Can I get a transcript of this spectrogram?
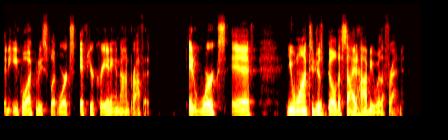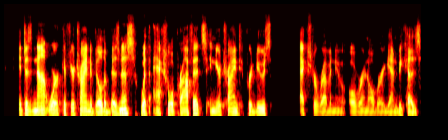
An equal equity split works if you're creating a nonprofit. It works if you want to just build a side hobby with a friend. It does not work if you're trying to build a business with actual profits and you're trying to produce extra revenue over and over again because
